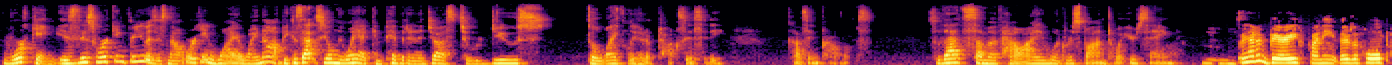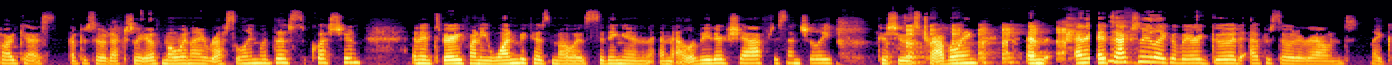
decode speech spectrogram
working? Is this working for you? Is this not working? Why or why not? Because that's the only way I can pivot and adjust to reduce the likelihood of toxicity causing problems. So that's some of how I would respond to what you're saying. Hmm. We had a very funny, there's a whole podcast episode actually of Mo and I wrestling with this question. And it's very funny. One because mo is sitting in an elevator shaft essentially because she was traveling. And and it's actually like a very good episode around like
